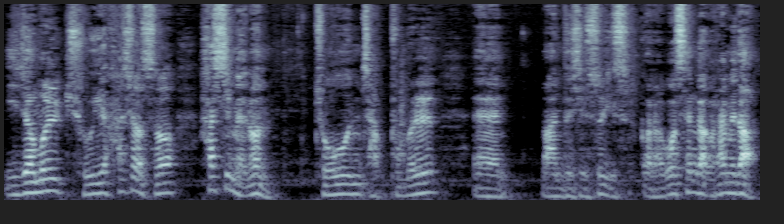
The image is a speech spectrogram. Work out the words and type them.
이 점을 주의하셔서 하시면은 좋은 작품을 에, 만드실 수 있을 거라고 생각을 합니다.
